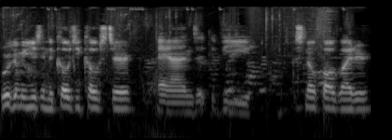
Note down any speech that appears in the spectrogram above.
We're gonna be using the Cozy Coaster and the Snowfall Glider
